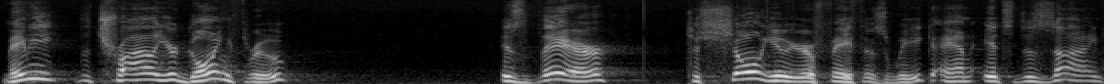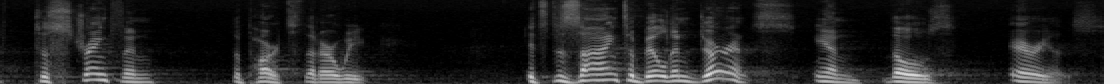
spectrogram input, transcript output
Maybe the trial you're going through is there to show you your faith is weak, and it's designed to strengthen the parts that are weak. It's designed to build endurance in those areas.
